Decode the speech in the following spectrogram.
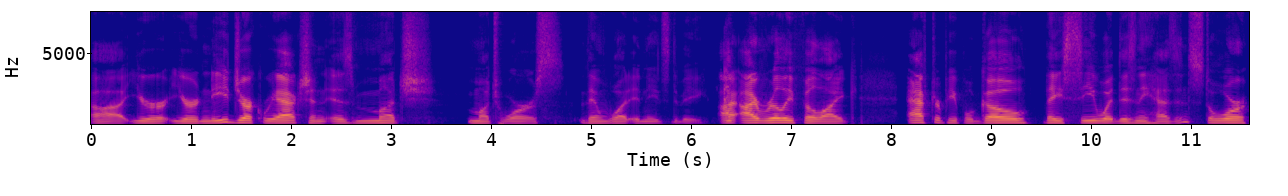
uh your your knee-jerk reaction is much much worse than what it needs to be i i really feel like after people go they see what disney has in store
